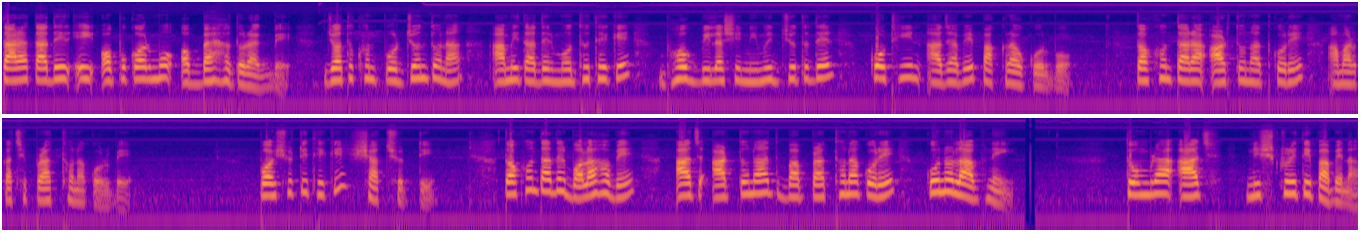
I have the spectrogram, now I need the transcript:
তারা তাদের এই অপকর্ম অব্যাহত রাখবে। যতক্ষণ পর্যন্ত না আমি তাদের মধ্য থেকে ভোগ বিলাসে নিমজ্জিতদের কঠিন আজাবে পাকড়াও করব। তখন তারা আর্তনাদ করে আমার কাছে প্রার্থনা করবে। পঁয়ষট্টি থেকে সাতষট্টি। তখন তাদের বলা হবে, আজ আর্তনাদ বা প্রার্থনা করে কোনো লাভ নেই। তোমরা আজ নিষ্কৃতি পাবে না।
